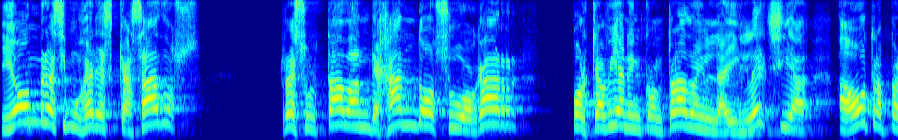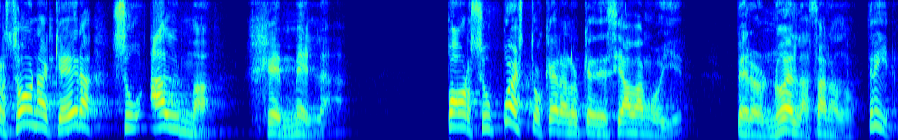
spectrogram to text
Y hombres y mujeres casados resultaban dejando su hogar porque habían encontrado en la iglesia a otra persona que era su alma gemela. Por supuesto que era lo que deseaban oír, pero no es la sana doctrina.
